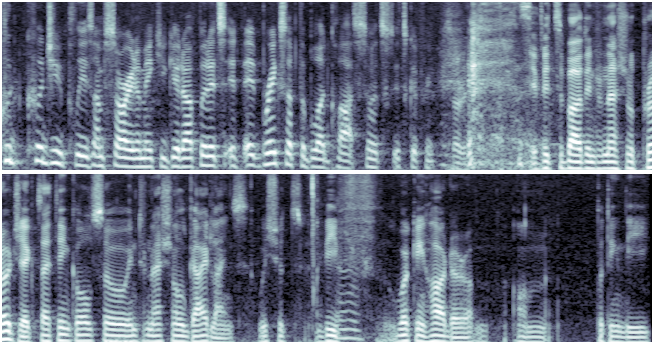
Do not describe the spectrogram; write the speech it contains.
Could could you please? I'm sorry to make you get up, but it's it, it breaks up the blood clots, so it's it's good for you. Sorry. if it's about international projects, I think also international guidelines. We should be f- working harder on, on putting the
